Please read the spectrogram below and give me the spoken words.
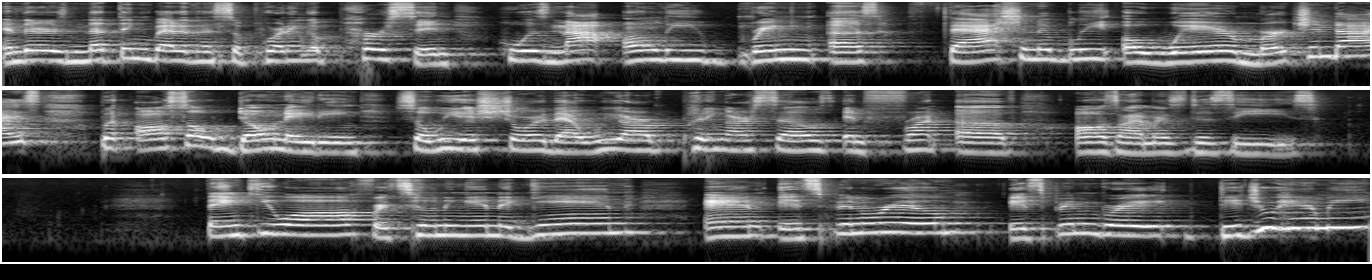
and there is nothing better than supporting a person who is not only bringing us fashionably aware merchandise, but also donating so we assure that we are putting ourselves in front of Alzheimer's disease. Thank you all for tuning in again. And it's been real. It's been great. Did you hear me?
